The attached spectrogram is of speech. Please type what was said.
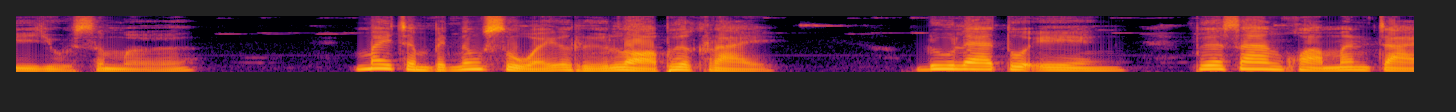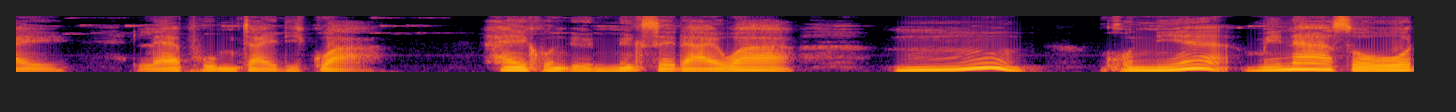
ดีอยู่เสมอ ไม่จำเป็นต้องสวยหรือหล่อเพื่อใคร ดูแลตัวเองเพื่อสร้างความมั่นใจและภูมิใจดีกว่า ให้คนอื่นนึกเสียดายว่า หืม คนเนี้ยไม่น่าโสด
